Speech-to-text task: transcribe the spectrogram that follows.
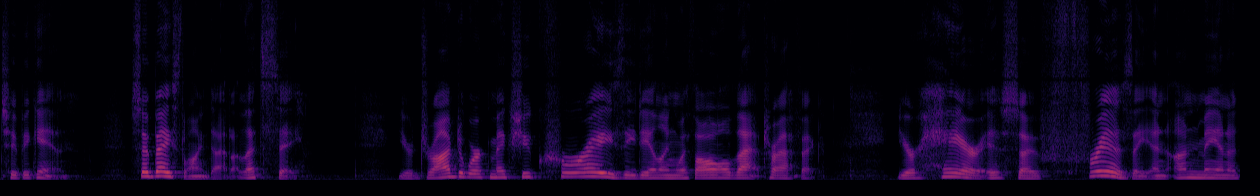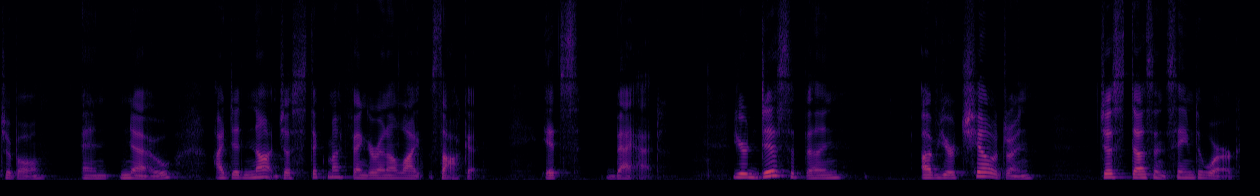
to begin. So, baseline data, let's see. Your drive to work makes you crazy dealing with all that traffic. Your hair is so frizzy and unmanageable. And no, I did not just stick my finger in a light socket. It's bad. Your discipline of your children just doesn't seem to work.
